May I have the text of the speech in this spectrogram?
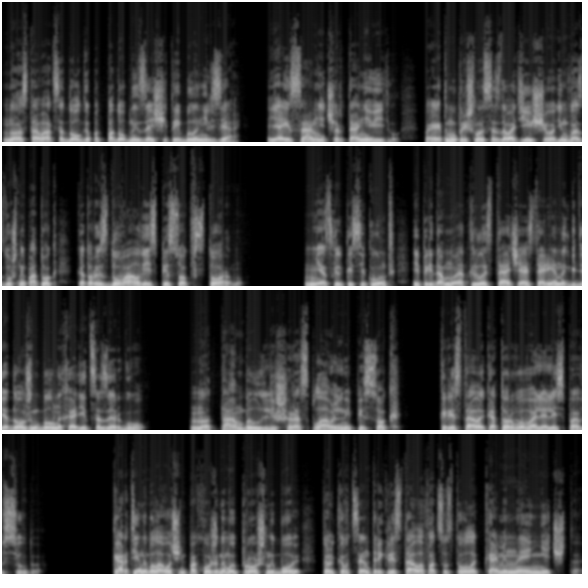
но оставаться долго под подобной защитой было нельзя. Я и сам ни черта не видел, поэтому пришлось создавать еще один воздушный поток, который сдувал весь песок в сторону. Несколько секунд, и передо мной открылась та часть арены, где должен был находиться Зергул. Но там был лишь расплавленный песок, кристаллы которого валялись повсюду. Картина была очень похожа на мой прошлый бой, только в центре кристаллов отсутствовало каменное нечто.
